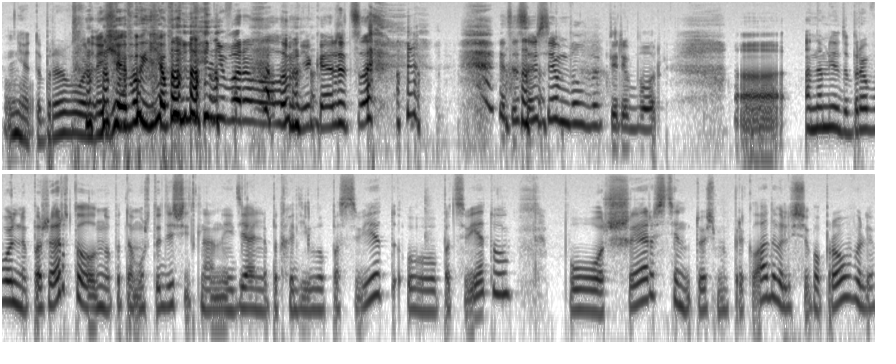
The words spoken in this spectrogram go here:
Нет, добровольно. Я бы, я бы не, воровала, мне кажется. Это совсем был бы перебор. А, Она мне добровольно пожертвовала, но потому что действительно она идеально подходила по, свету, о, по цвету, по шерсти. Ну, то есть мы прикладывали, все попробовали.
